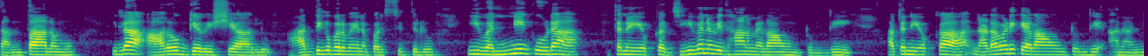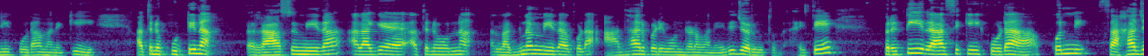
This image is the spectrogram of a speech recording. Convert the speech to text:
సంతానము ఇలా ఆరోగ్య విషయాలు ఆర్థికపరమైన పరిస్థితులు ఇవన్నీ కూడా అతని యొక్క జీవన విధానం ఎలా ఉంటుంది? అతని యొక్క నడవడిక ఎలా ఉంటుంది? అని అన్నీ కూడా మనకి అతను పుట్టిన రాసు మీద అలాగే అతను ఉన్న లగ్నం మీద కూడా ఆధారపడి ఉండడం అనేది జరుగుతుంది. అయితే ప్రతి రాశికి కూడా కొన్ని సహజ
